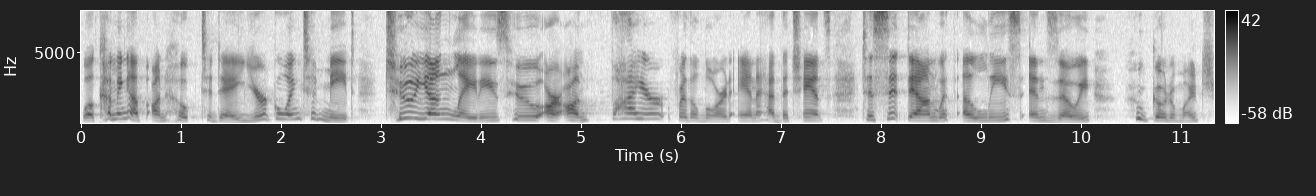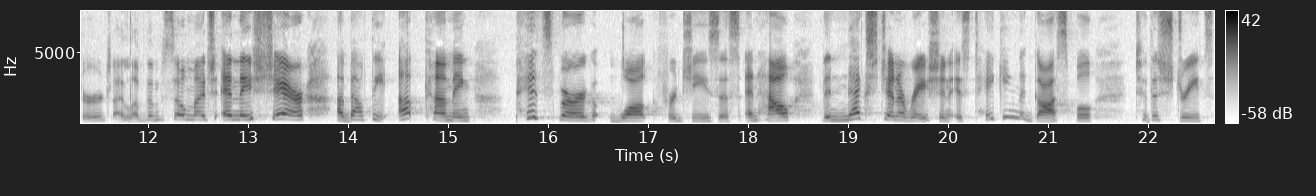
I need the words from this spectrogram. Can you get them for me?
Well, coming up on Hope Today, you're going to meet two young ladies who are on fire for the Lord. Anna had the chance to sit down with Elise and Zoe, who go to my church. I love them so much. And they share about the upcoming Pittsburgh Walk for Jesus and how the next generation is taking the gospel to the streets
